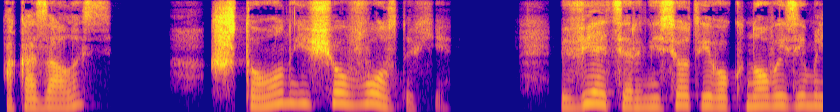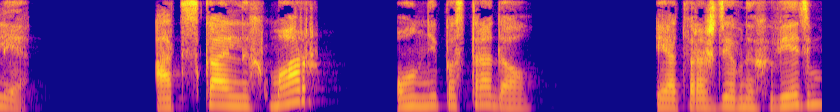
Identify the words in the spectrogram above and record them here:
Оказалось, что он еще в воздухе, Ветер несет его к новой земле. От скальных мар он не пострадал и от враждебных ведьм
